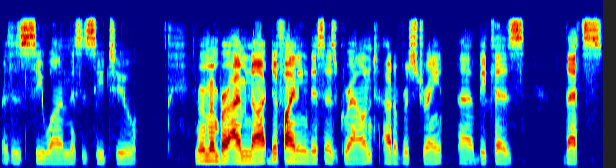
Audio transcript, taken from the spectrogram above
This is C1, this is C2. And remember, I'm not defining this as ground out of restraint uh, because that's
